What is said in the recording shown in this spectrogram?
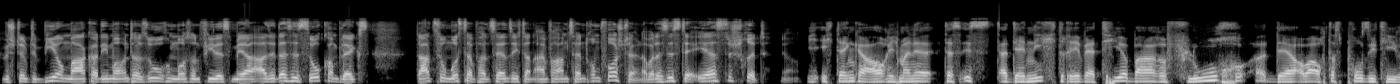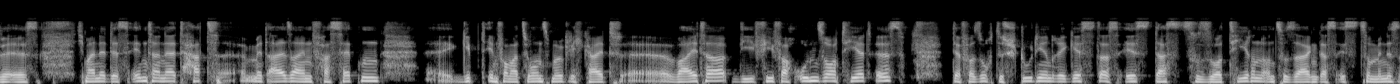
bestimmte Biomarker, die man untersuchen muss und vieles mehr. Also das ist so komplex. Dazu muss der Patient sich dann einfach am Zentrum vorstellen. Aber das ist der erste Schritt. Ja. Ich, denke auch, ich meine, das ist der nicht revertierbare Fluch, der aber auch das Positive ist. Ich meine, das Internet hat äh, mit all seinen Facetten, äh, gibt Informationsmöglichkeit äh, weiter, die vielfach unsortiert ist. Der Versuch des Studienregisters ist, das zu sortieren und zu sagen, das ist zumindest,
